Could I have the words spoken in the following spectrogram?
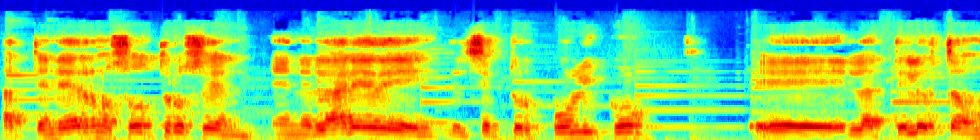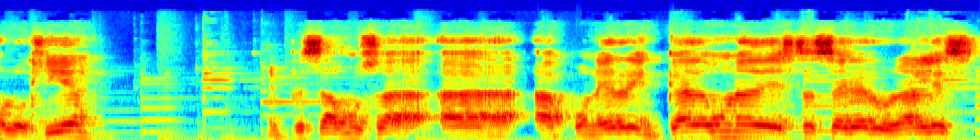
a tener nosotros en, en el área de, del sector público eh, la teleoftalmología. Empezamos a, a, poner en cada una de estas áreas rurales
